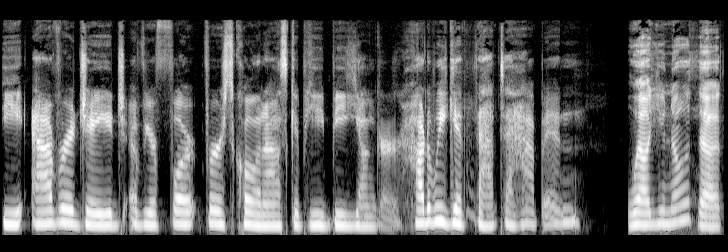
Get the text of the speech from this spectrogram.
the average age of your fir- first colonoscopy be younger? How do we get that to happen? Well, you know that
